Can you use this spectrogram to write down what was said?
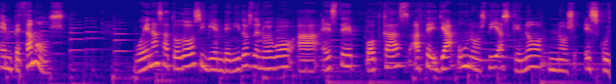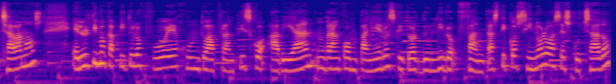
empezamos. Buenas a todos y bienvenidos de nuevo a este podcast. Hace ya unos días que no nos escuchábamos. El último capítulo fue junto a Francisco Avián, un gran compañero, escritor de un libro fantástico. Si no lo has escuchado,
